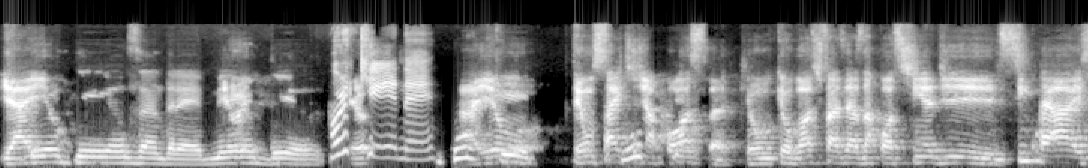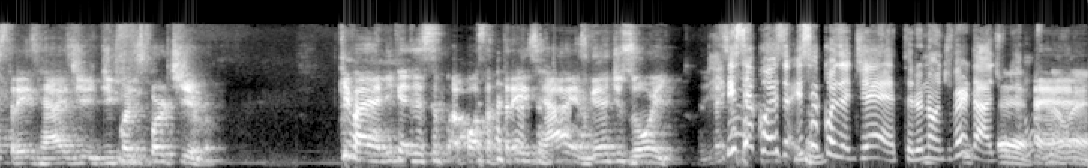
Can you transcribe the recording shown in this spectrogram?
E aí, eu, Meu Deus, André, meu Eu- Deus. por quê, né? Por aí quê? eu tenho um site de aposta que eu, que eu gosto de fazer as apostinhas de 5 reais, 3 reais de, de coisa esportiva. Que vai ali, que às vezes você aposta 3 reais, ganha 18. Isso é coisa, isso é coisa de hétero? Não, de verdade. É, não, é.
